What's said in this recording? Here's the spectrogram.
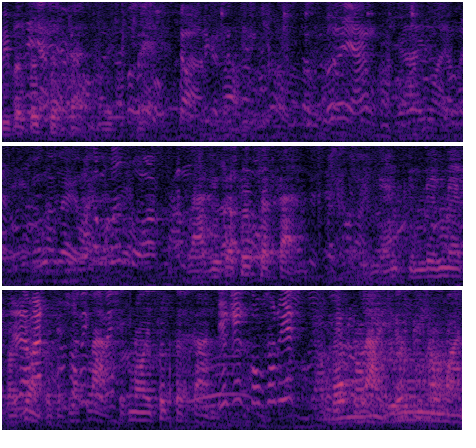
มีประทศกัณฐ์ลาอยู่กับทศกัณฐ์แหงขึ้นเล้งแน่ต่อย่อมไปจากลากสักหน้อยทศกัณฐ์มองหลายเรื่องที่น้องมัน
